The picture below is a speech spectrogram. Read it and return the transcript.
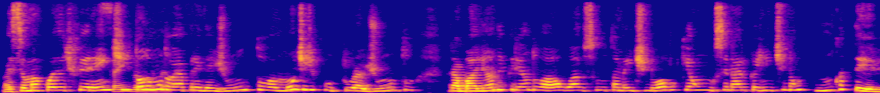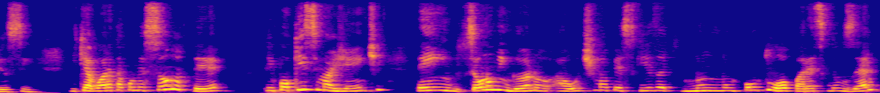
Vai ser uma coisa diferente, todo mundo vai aprender junto, um monte de cultura junto, trabalhando e criando algo absolutamente novo, que é um cenário que a gente não, nunca teve, assim. E que agora está começando a ter. Tem pouquíssima gente. Tem, se eu não me engano, a última pesquisa não, não pontuou, parece que deu 0%.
